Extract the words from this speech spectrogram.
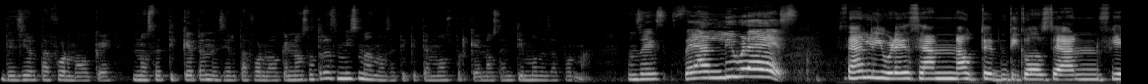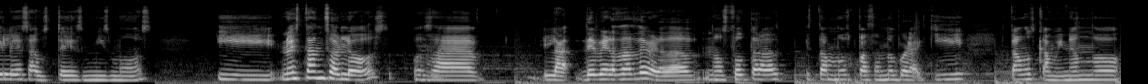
de cierta forma o que nos etiqueten de cierta forma o que nosotras mismas nos etiquetemos porque nos sentimos de esa forma. Entonces, sean libres. Sean libres, sean auténticos, sean fieles a ustedes mismos y no están solos, o sea, la, de verdad, de verdad, nosotras estamos pasando por aquí, estamos caminando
